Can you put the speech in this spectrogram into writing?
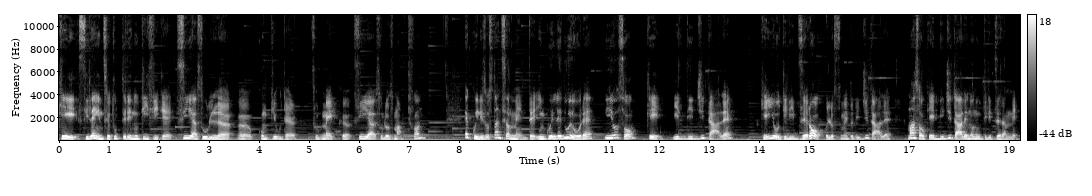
che silenzio tutte le notifiche sia sul uh, computer, sul Mac, sia sullo smartphone e quindi sostanzialmente in quelle due ore io so che il digitale, che io utilizzerò quello strumento digitale, ma so che il digitale non utilizzerà me.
